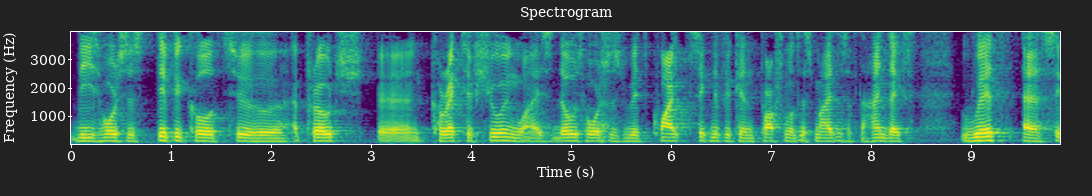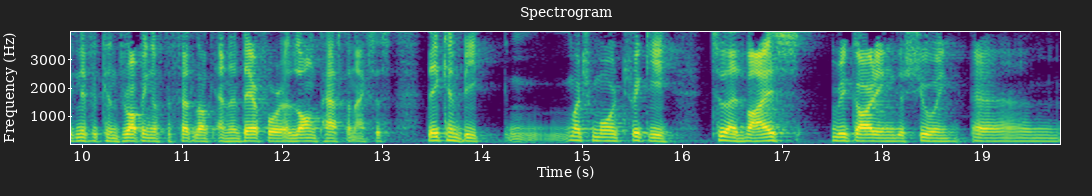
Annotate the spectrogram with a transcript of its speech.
these horses difficult to approach uh, corrective shoeing wise. Those horses with quite significant proximal desmitis of the hind legs, with a significant dropping of the fetlock and a, therefore a long pastern axis, they can be much more tricky to advise regarding the shoeing. Um,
